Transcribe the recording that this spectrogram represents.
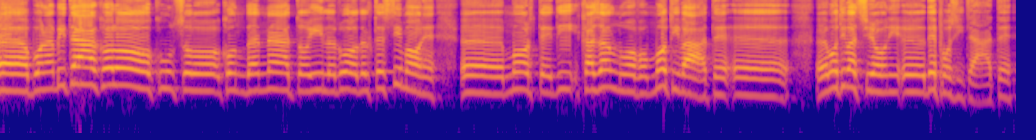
Eh, buon abitacolo, Cunzolo condannato il ruolo del testimone, eh, morte di Casalnuovo, motivate, eh, eh motivazioni eh, depositate.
